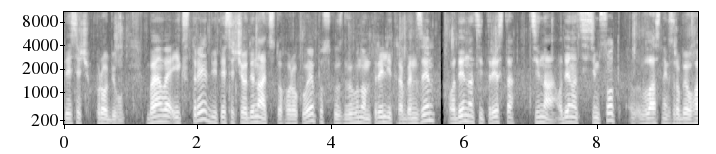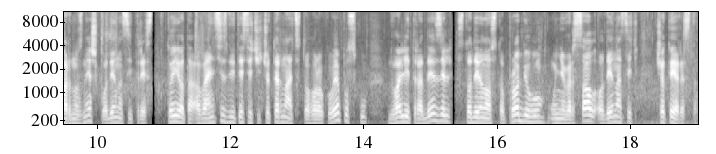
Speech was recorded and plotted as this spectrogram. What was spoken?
тисяч пробігу. BMW X3 2011 року випуску з двигуном 3 літра бензин 11300 ціна. 11700 власник зробив гарну знижку 11300. Toyota Avensis 2014 року випуску 2 літра дизель 190 пробігу, універсал 11400.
